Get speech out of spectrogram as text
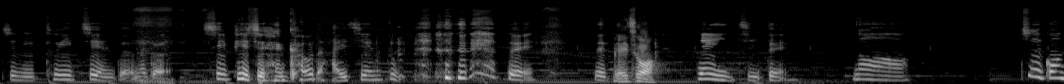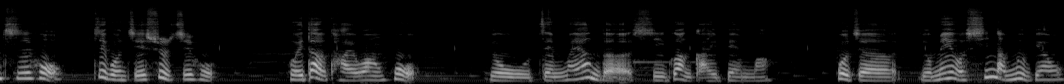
是你推荐的那个 CP 值很高的海鲜度，对对，对没错，天一季对。那志工之后，志工结束之后，回到台湾后。有怎么样的习惯改变吗？或者有没有新的目标？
